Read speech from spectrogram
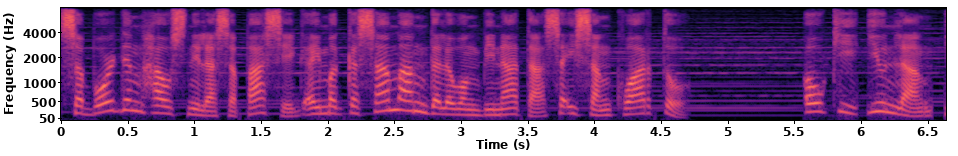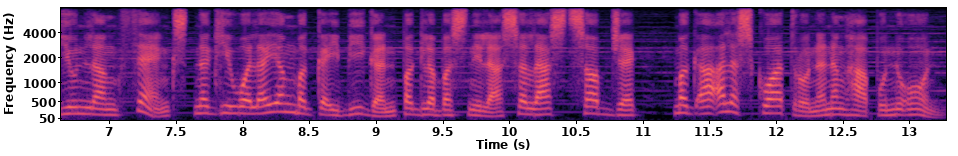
Sa boarding house nila sa Pasig ay magkasama ang dalawang binata sa isang kwarto. Okay, yun lang, yun lang thanks, naghiwalay ang magkaibigan paglabas nila sa last subject, mag-aalas 4 na ng hapon noon.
